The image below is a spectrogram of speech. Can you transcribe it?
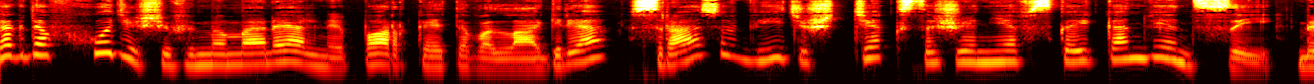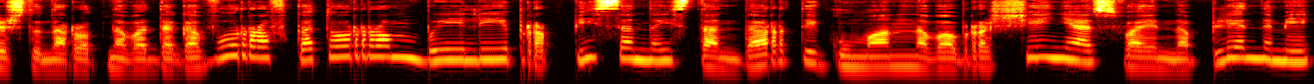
Когда входишь в мемориальный парк этого лагеря, сразу видишь текст Женевской конвенции, международного договора, в котором были прописаны стандарты гуманного обращения с военнопленными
